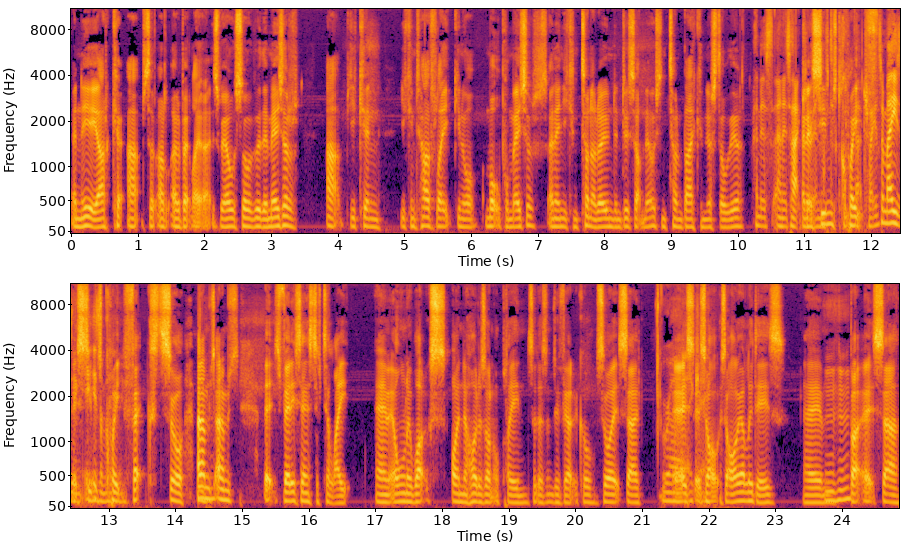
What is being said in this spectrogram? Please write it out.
And the ARKit apps are, are, are a bit like that as well. So with the measure app, you can you can have like you know multiple measures, and then you can turn around and do something else, and turn back, and they're still there. and it's and it's accurate. And it seems quite. It's amazing. It seems is amazing. quite fixed. So and I'm Mhm. and I'm it's very sensitive to light. Um, it only works on the horizontal plane, so it doesn't do vertical. So it's uh, right. it's, okay. it's all it's all early days. Um, Mhm. but it's uh,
